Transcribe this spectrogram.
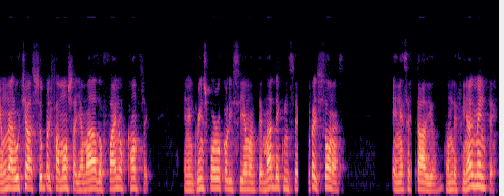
en una lucha súper famosa llamada The Final Conflict en el Greensboro Coliseum ante más de 15 personas en ese estadio, donde finalmente,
